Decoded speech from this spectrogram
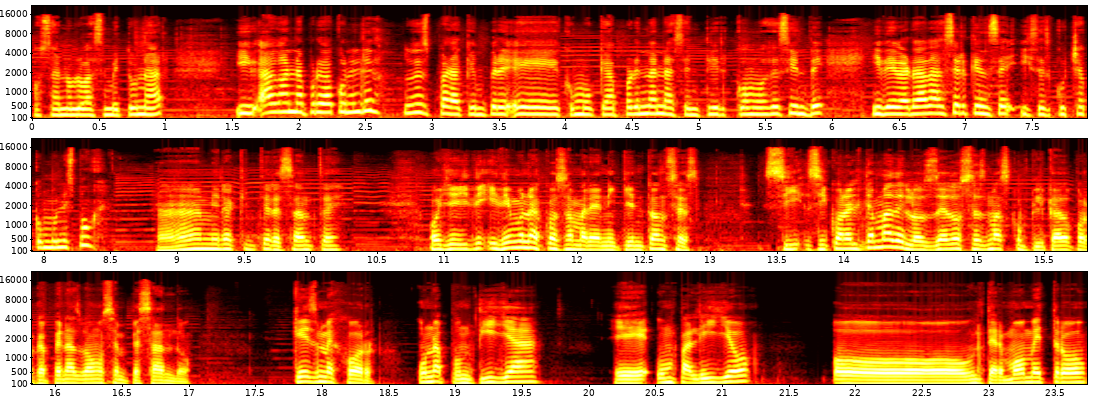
o sea, no lo vas a metonar y hagan la prueba con el dedo. Entonces, para que eh, como que aprendan a sentir cómo se siente y de verdad acérquense y se escucha como una esponja. Ah, mira qué interesante. Oye, y dime una cosa, Marianiki, entonces, si, si con el tema de los dedos es más complicado porque apenas vamos empezando, ¿qué es mejor? ¿Una puntilla, eh, un palillo o un termómetro?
